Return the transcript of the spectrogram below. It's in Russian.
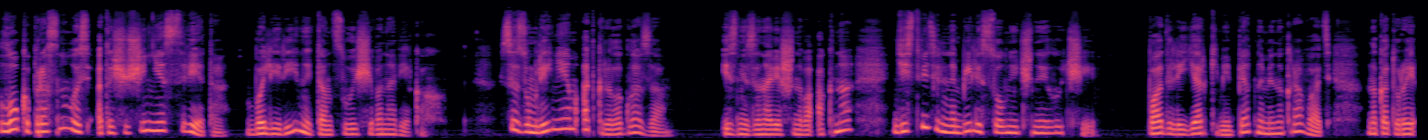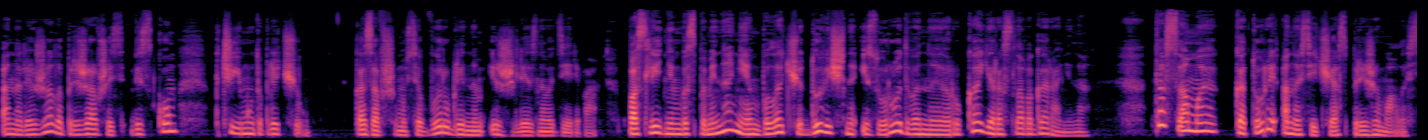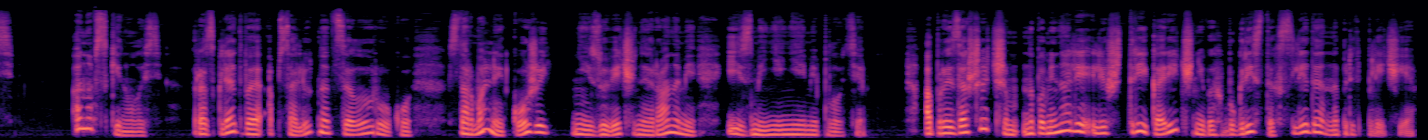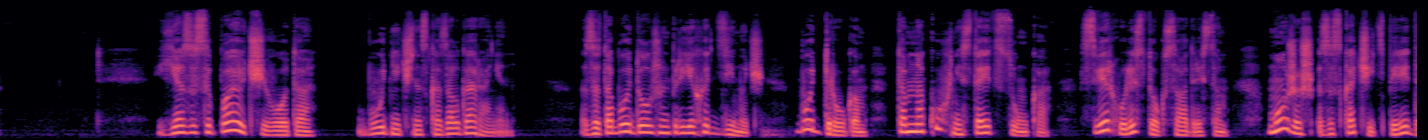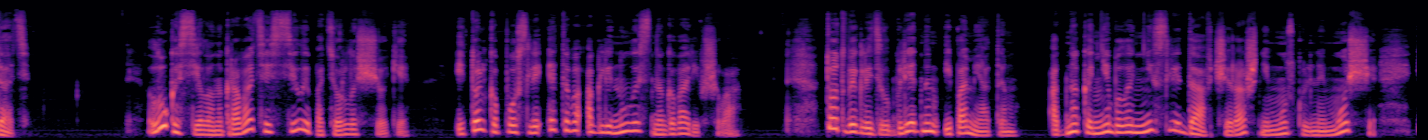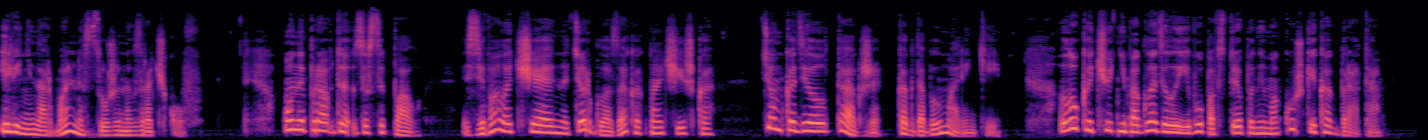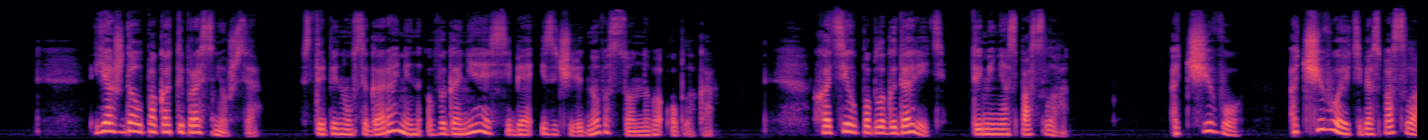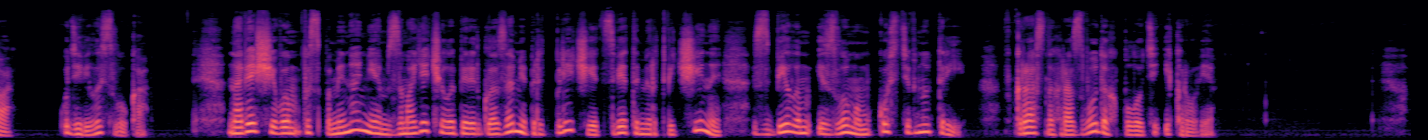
Лука проснулась от ощущения света, балерины, танцующего на веках. С изумлением открыла глаза. Из незанавешенного окна действительно били солнечные лучи. Падали яркими пятнами на кровать, на которой она лежала, прижавшись виском к чьему-то плечу, казавшемуся вырубленным из железного дерева. Последним воспоминанием была чудовищно изуродованная рука Ярослава Гаранина. Та самая, к которой она сейчас прижималась. Она вскинулась, разглядывая абсолютно целую руку, с нормальной кожей, неизувеченной ранами и изменениями плоти. О произошедшем напоминали лишь три коричневых бугристых следа на предплечье. «Я засыпаю чего-то», — буднично сказал Гаранин. «За тобой должен приехать Димыч. Будь другом, там на кухне стоит сумка. Сверху листок с адресом. Можешь заскочить, передать». Лука села на кровати, с силой потерла щеки. И только после этого оглянулась на говорившего. Тот выглядел бледным и помятым, однако не было ни следа вчерашней мускульной мощи или ненормально суженных зрачков. Он и правда засыпал, зевал отчаянно, тер глаза, как мальчишка. Темка делал так же, когда был маленький. Лука чуть не погладила его по встрепанной макушке, как брата. «Я ждал, пока ты проснешься», — встрепенулся Гаранин, выгоняя себя из очередного сонного облака. «Хотел поблагодарить. Ты меня спасла». «От чего? От чего я тебя спасла?» — удивилась Лука. Навязчивым воспоминанием замаячило перед глазами предплечье цвета мертвечины с белым изломом кости внутри, в красных разводах плоти и крови.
